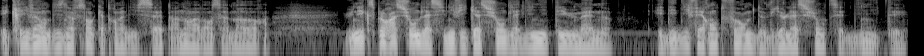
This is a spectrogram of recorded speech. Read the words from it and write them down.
écrivait en 1997, un an avant sa mort, une exploration de la signification de la dignité humaine et des différentes formes de violation de cette dignité,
